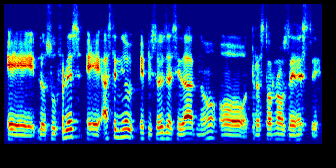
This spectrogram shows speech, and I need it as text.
eh, lo sufres, eh, has tenido episodios de ansiedad, ¿no? O trastornos de este.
